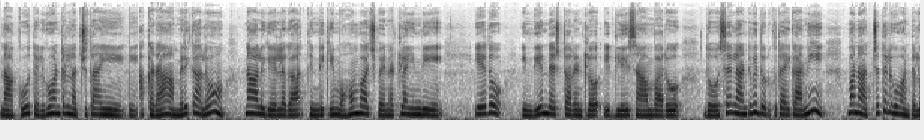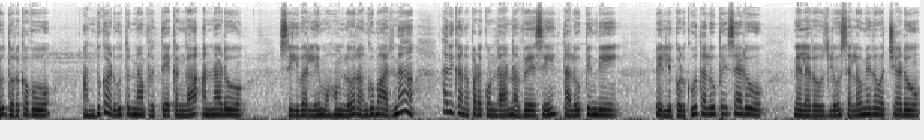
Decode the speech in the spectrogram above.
నాకు తెలుగు వంటలు నచ్చుతాయి. అక్కడ అమెరికాలో నాలుగేళ్ళగా తిండికి మొహం వాచిపోయినట్లయింది. ఏదో ఇండియన్ రెస్టారెంట్లో ఇడ్లీ సాంబారు దోశ లాంటివి దొరుకుతాయి కానీ మన అచ్చ తెలుగు వంటలు దొరకవు. అందుకు అడుగుతున్నా ప్రత్యేకంగా అన్నాడు. శ్రీవల్లి మొహంలో రంగు మారినా అది కనపడకుండా నవ్వేసి తలూపింది. పెళ్ళి కొడుకు తలూపేశాడు. నెల రోజులు సెలవు మీద వచ్చాడు.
